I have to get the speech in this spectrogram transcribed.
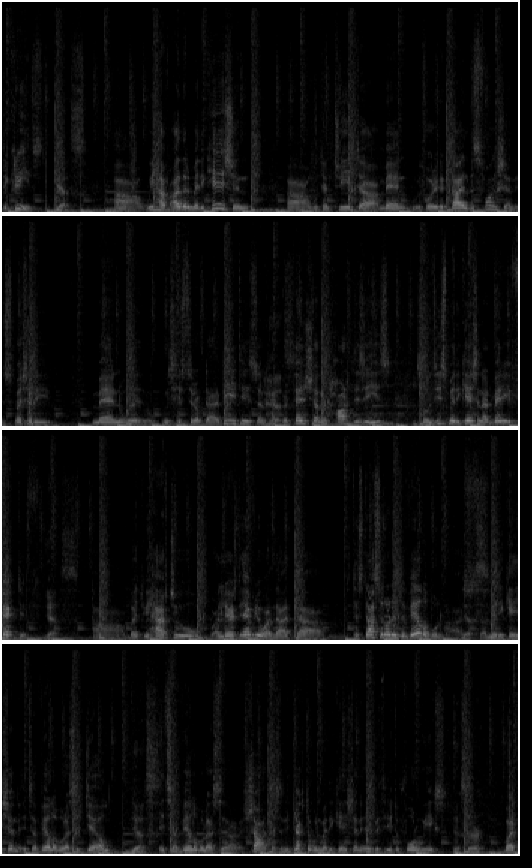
decrease. yes, Uh, we have other medication. Uh, we can treat uh, men for erectile dysfunction, especially men with, with history of diabetes and Yes. hypertension and heart disease. So these medications are very effective. yes, Uh, but we have to alert everyone that uh, testosterone is available as Yes. a medication. It's available as a gel. yes, It's available as a shot, as an injectable medication every three to four weeks. yes, sir. But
